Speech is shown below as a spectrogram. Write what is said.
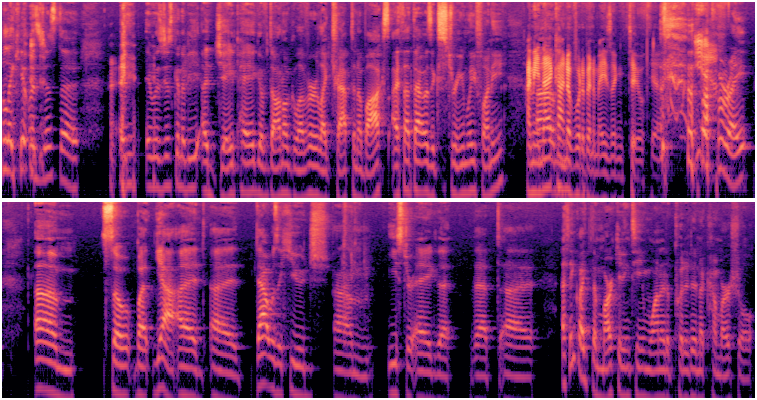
like it was just a and it was just gonna be a jpeg of donald glover like trapped in a box i thought that was extremely funny I mean, that Um, kind of would have been amazing too. Yeah. yeah. right um so but yeah i uh that was a huge um easter egg that that uh i think like the marketing team wanted to put it in a commercial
